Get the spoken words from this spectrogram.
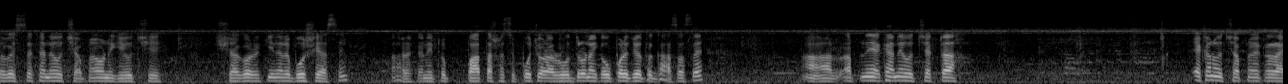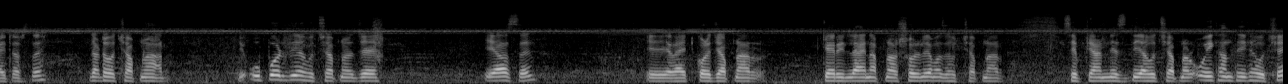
তো সেখানে হচ্ছে আপনার অনেকে হচ্ছে সাগরের কিনারে বসে আছে, আর এখানে একটু বাতাস আছে প্রচুর, আর রৌদ্র নাকি উপরে যেহেতু গাছ আছে। আর আপনি এখানে হচ্ছে একটা, এখানে হচ্ছে আপনার একটা রাইড আছে, যেটা হচ্ছে আপনার উপর দিয়ে হচ্ছে আপনার যে এ আছে, এ রাইড করে যে আপনার ক্যারি লাইন আপনার শরীরের মাঝে হচ্ছে আপনার সেফটি হার্নেস দেওয়া হচ্ছে আপনার ওইখান থেকে হচ্ছে,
